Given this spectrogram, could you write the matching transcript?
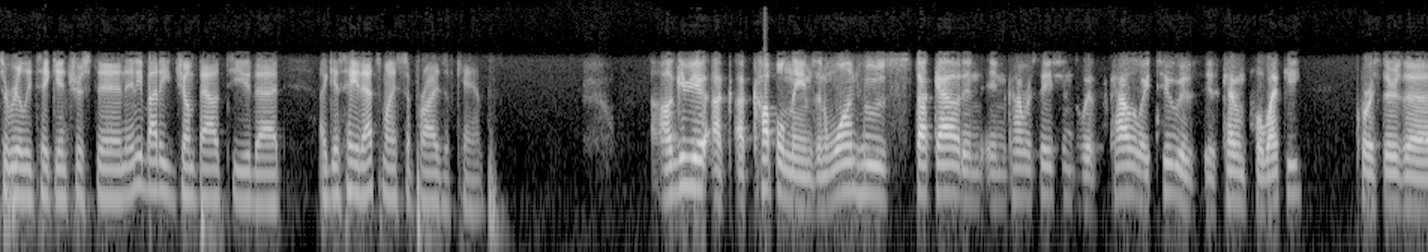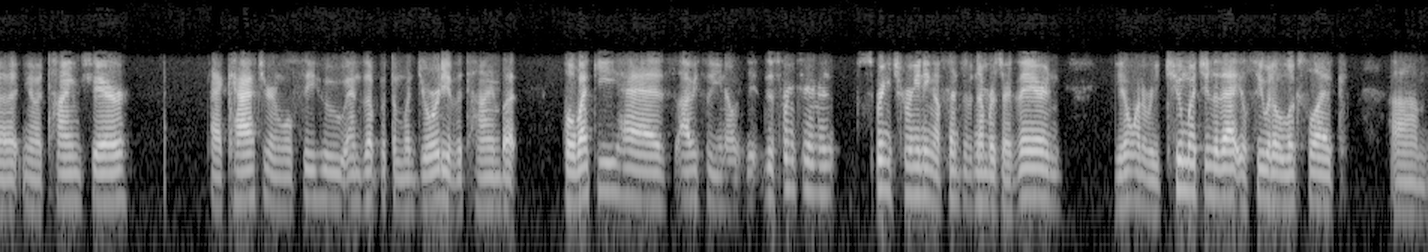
to really take interest in. Anybody jump out to you that I guess, hey, that's my surprise of camp? I'll give you a, a couple names, and one who's stuck out in, in conversations with Callaway too is, is Kevin Plawecki. Of course, there's a you know a timeshare at catcher, and we'll see who ends up with the majority of the time. But Plawecki has obviously you know the spring training spring training offensive numbers are there, and you don't want to read too much into that. You'll see what it looks like, um,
